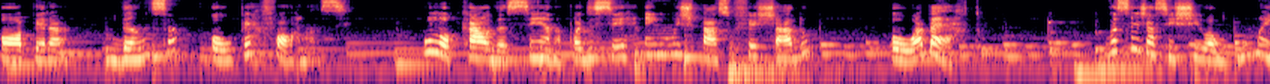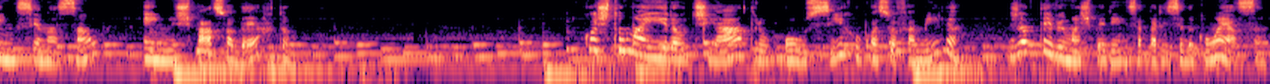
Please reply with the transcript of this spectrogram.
ópera, dança ou performance. O local da cena pode ser em um espaço fechado ou aberto. Você já assistiu alguma encenação em um espaço aberto? Costuma ir ao teatro ou circo com a sua família? Já teve uma experiência parecida com essa?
